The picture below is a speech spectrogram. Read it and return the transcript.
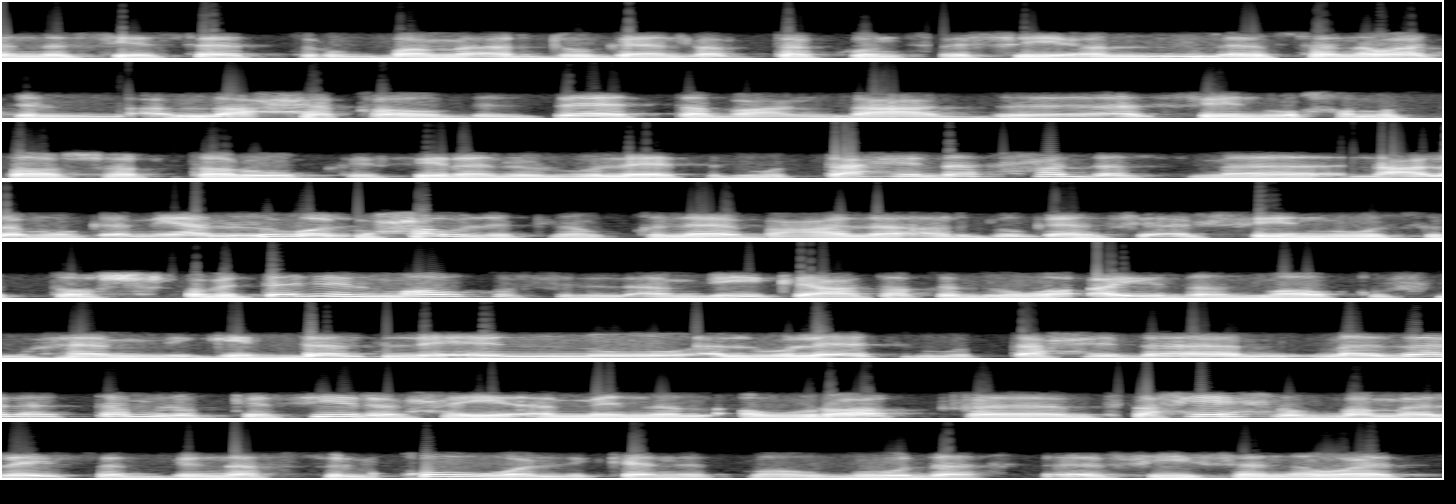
أن سياسات ربما أردوغان لم تكن في السنوات اللاحقة وبالذات طبعا بعد 2015 تروق كثيرا للولايات المتحدة. حدث ما نعلمه جميعا اللي هو محاولة الانقلاب على أردوغان في 2016 وبالتالي الموقف الأمريكي أعتقد هو أيضا موقف مهم جدا لأنه الولايات المتحدة ما زالت تملك كثير الحقيقة من الأوراق. صحيح ربما ليست بنفس القوة اللي كانت موجودة في سنوات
